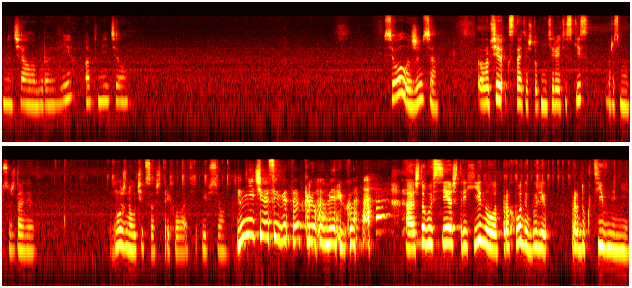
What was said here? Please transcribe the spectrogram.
Начало брови отметила. Все, ложимся. Вообще, кстати, чтобы не терять эскиз, раз мы обсуждали это, нужно учиться штриховать, и все. Ничего себе, ты открыл Америку. А чтобы все штрихи, ну вот, проходы были продуктивными.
